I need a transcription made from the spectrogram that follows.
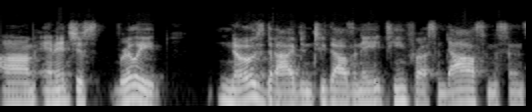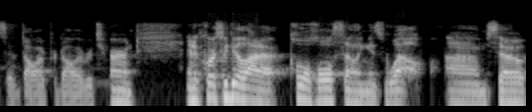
Um, and it just really nosedived in 2018 for us in Dallas in the sense of dollar per dollar return. And of course, we do a lot of co-wholesaling as well. Um, so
